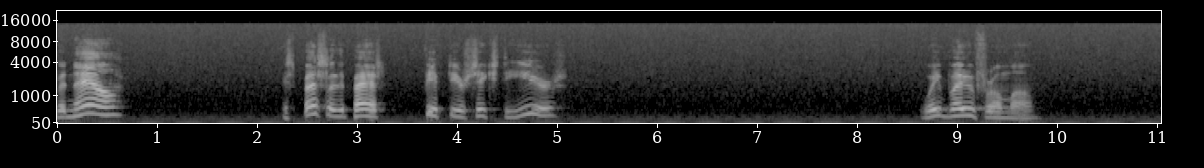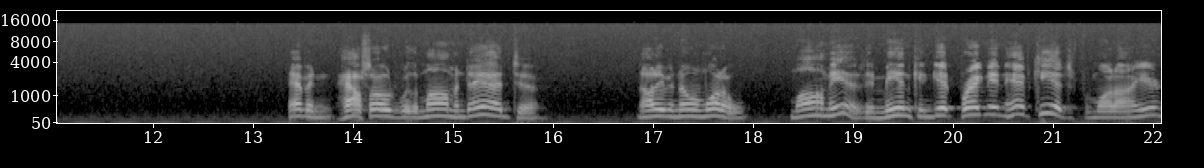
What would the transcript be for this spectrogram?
But now, especially the past 50 or 60 years, we've moved from uh, having households with a mom and dad to not even knowing what a mom is. And men can get pregnant and have kids, from what I hear.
